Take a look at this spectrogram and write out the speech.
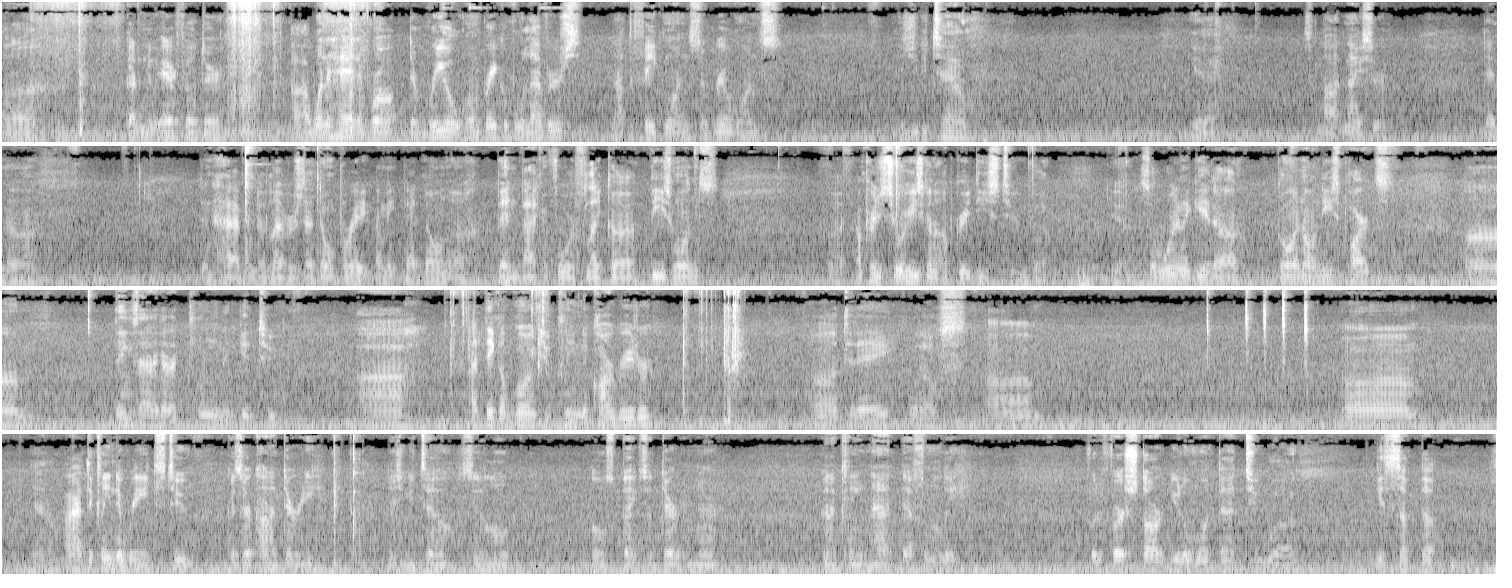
Uh, got a new air filter. Uh, I went ahead and brought the real unbreakable levers, not the fake ones, the real ones. As you can tell, yeah, it's a lot nicer than uh, than having the levers that don't break. I mean, that don't uh, bend back and forth like uh, these ones. But I'm pretty sure he's gonna upgrade these two. But yeah, so we're gonna get uh, going on these parts. Um, things that I gotta clean and get to. Uh, I think I'm going to clean the carburetor uh, today. What else? Um, yeah, I have to clean the reeds too because they're kind of dirty, as you can tell. See the little little specks of dirt in there. Gonna clean that definitely. For the first start, you don't want that to uh, get sucked up.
